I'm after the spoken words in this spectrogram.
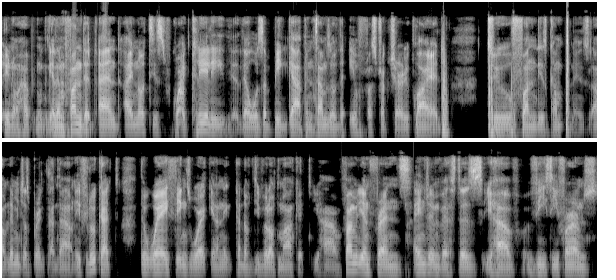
you know helping get them funded, and I noticed quite clearly there was a big gap in terms of the infrastructure required to fund these companies. Um, let me just break that down. If you look at the way things work in a kind of developed market, you have family and friends, angel investors, you have VC firms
